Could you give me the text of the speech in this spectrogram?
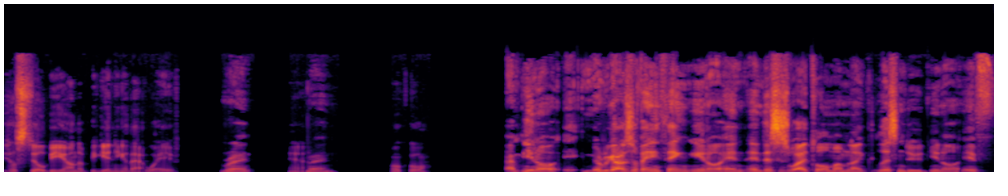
he'll still be on the beginning of that wave. right, Yeah. right. Oh cool. um, you know, regardless of anything, you know, and and this is why I told him, I'm like, listen, dude, you know, if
